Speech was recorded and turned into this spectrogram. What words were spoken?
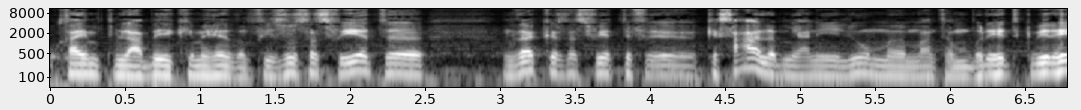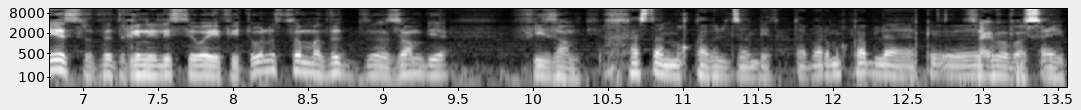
بقائمة ملاعبية كما هذا؟ في زوج تصفيات آه، نذكر تصفيات كأس عالم يعني اليوم معناتها مباريات كبيرة ياسر ضد غينيا الاستوائيه في تونس ثم ضد زامبيا في زامبيا. خاصة مقابله زامبيا تعتبر مقابلة صعيبة صعيب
